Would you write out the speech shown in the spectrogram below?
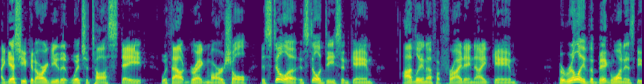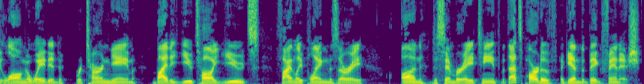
I guess you could argue that Wichita State without Gregg Marshall is still a is still a decent game. Oddly enough, a Friday night game. But really the big one is the long awaited return game by the Utah Utes finally playing Missouri on December 18th, but that's part of, again, the big finish.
